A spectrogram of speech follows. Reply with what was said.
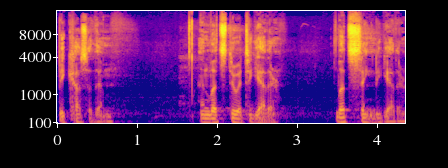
because of them. And let's do it together. Let's sing together.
